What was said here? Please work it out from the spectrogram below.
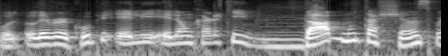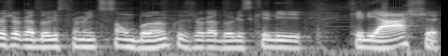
o, o Leverkusen, ele, ele é um cara que dá muita chance para jogadores que realmente são bancos, jogadores que ele, que ele acha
